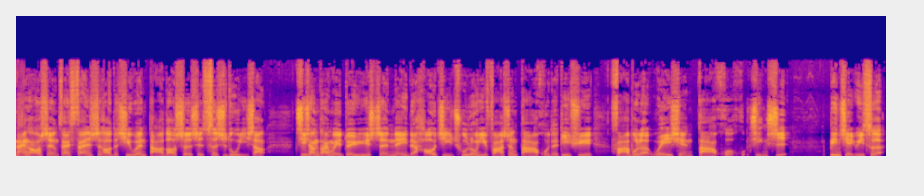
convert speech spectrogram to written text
南澳省在三十号的气温达到摄氏四十度以上，气象单位对于省内的好几处容易发生大火的地区发布了危险大火警示，并且预测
